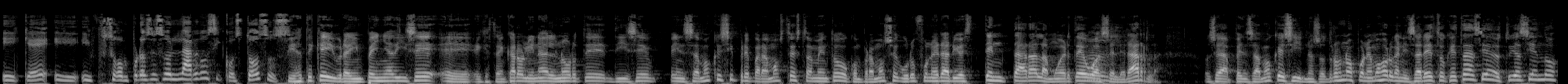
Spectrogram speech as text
y que y, y son procesos largos y costosos. Fíjate que Ibrahim Peña dice, eh, que está en Carolina del Norte, dice, pensamos que si preparamos testamento o compramos seguro funerario es tentar a la muerte o acelerarla. O sea, pensamos que si nosotros nos ponemos a organizar esto, ¿qué estás haciendo? Estoy haciendo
